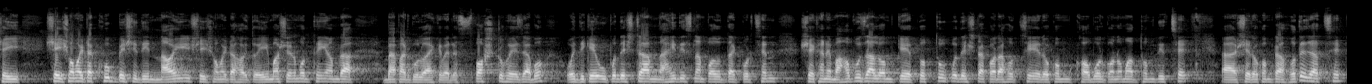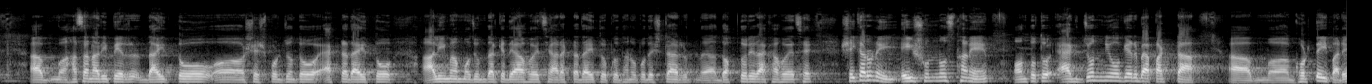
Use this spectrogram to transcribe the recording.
সেই সেই সময়টা খুব বেশি দিন নয়, সেই সময়টা হয়তো এই মাসের মধ্যেই আমরা ব্যাপারগুলো একেবারে স্পষ্ট হয়ে যাব। ওইদিকে উপদেষ্টা নাহিদ ইসলাম পদত্যাগ করছেন, সেখানে মাহফুজ আলমকে তথ্য উপদেষ্টা করা হচ্ছে, এরকম খবর গণমাধ্যম দিচ্ছে সেরকমটা হতে যাচ্ছে। হাসান আরিফের দায়িত্ব শেষ পর্যন্ত একটা দায়িত্ব আলিমা মজুমদারকে দেওয়া হয়েছে, আর একটা দায়িত্ব প্রধান উপদেষ্টার দপ্তরে রাখা হয়েছে। সেই কারণেই এই শূন্যস্থানে অন্তত একজন নিয়োগের ব্যাপারটা ঘটতেই পারে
